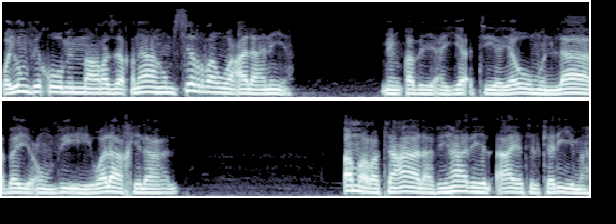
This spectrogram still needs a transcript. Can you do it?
وينفقوا مما رزقناهم سرا وعلانية من قبل أن يأتي يوم لا بيع فيه ولا خلال. أمر تعالى في هذه الآية الكريمة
